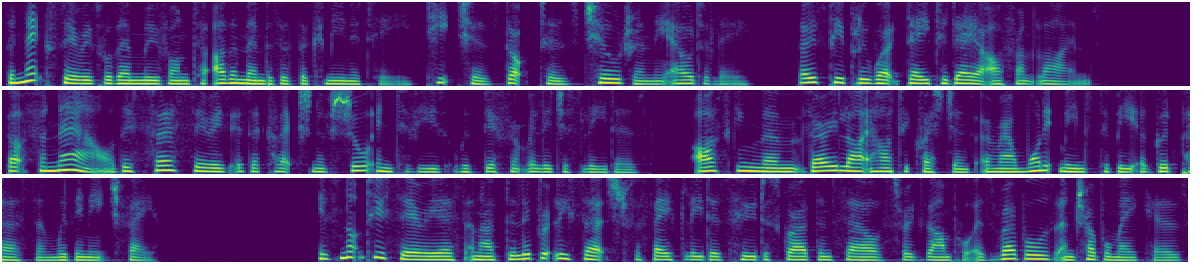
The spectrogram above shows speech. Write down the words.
The next series will then move on to other members of the community teachers, doctors, children, the elderly, those people who work day to day at our front lines. But for now, this first series is a collection of short interviews with different religious leaders, asking them very light-hearted questions around what it means to be a good person within each faith. It's not too serious, and I've deliberately searched for faith leaders who describe themselves, for example, as rebels and troublemakers,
